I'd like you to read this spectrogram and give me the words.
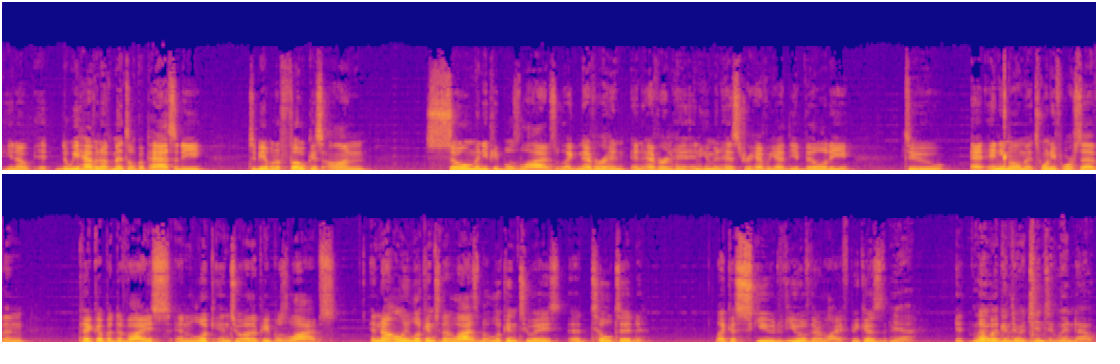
you know, it, do we have enough mental capacity to be able to focus on so many people's lives? Like never in, in ever in, in human history have we had the ability to at any moment, twenty four seven, pick up a device and look into other people's lives, and not only look into their lives, but look into a, a tilted, like a skewed view of their life because Yeah. it, Like nobody, looking through a tinted window.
